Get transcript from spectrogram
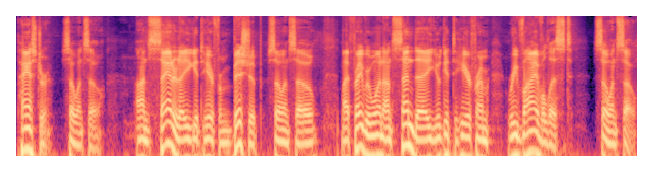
Pastor So and So. On Saturday, you get to hear from Bishop so and so. My favorite one on Sunday, you'll get to hear from Revivalist so and so.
